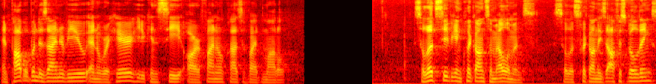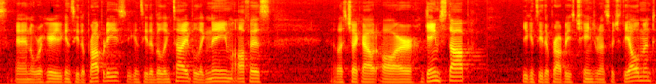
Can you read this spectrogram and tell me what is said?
and pop open Design Review and over here you can see our final classified model. So let's see if we can click on some elements. So let's click on these office buildings and over here you can see the properties. You can see the building type, building name, office. Let's check out our GameStop. You can see the properties change when I switch the element.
